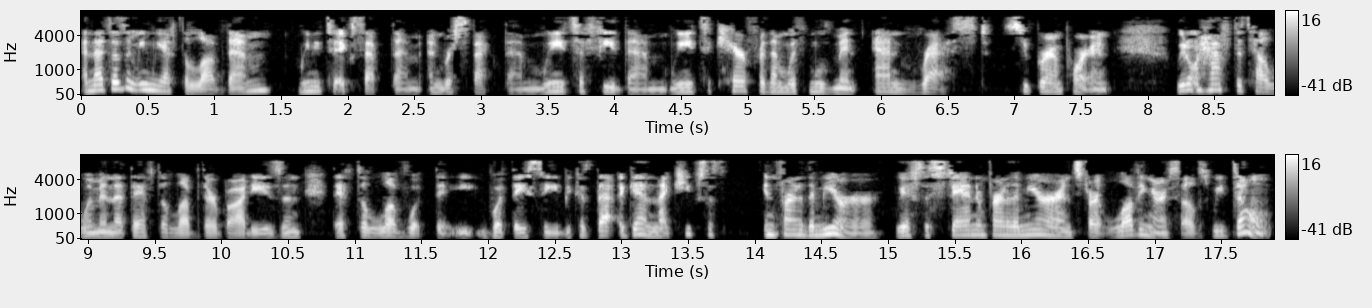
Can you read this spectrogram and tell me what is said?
And that doesn't mean we have to love them. We need to accept them and respect them. We need to feed them. We need to care for them with movement and rest. Super important. We don't have to tell women that they have to love their bodies and they have to love what they, what they see because that again, that keeps us in front of the mirror. We have to stand in front of the mirror and start loving ourselves. We don't.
